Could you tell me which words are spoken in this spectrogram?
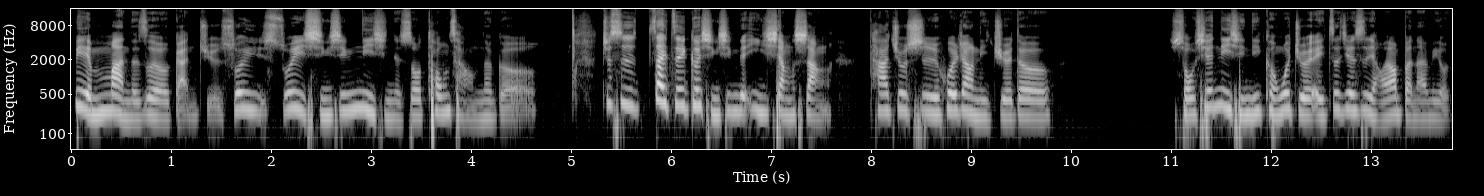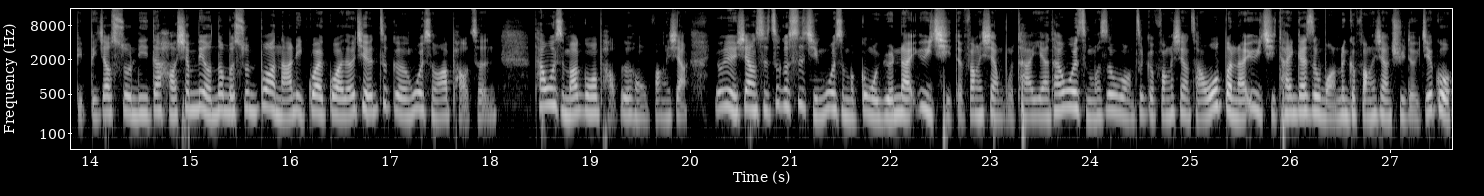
变慢的这个感觉。所以，所以行星逆行的时候，通常那个就是在这颗行星的意象上，它就是会让你觉得。首先逆行，你可能会觉得，诶，这件事情好像本来没有比比较顺利，但好像没有那么顺，不知道哪里怪怪的。而且这个人为什么要跑成？他为什么要跟我跑不同方向？有点像是这个事情为什么跟我原来预期的方向不太一样？他为什么是往这个方向朝？我本来预期他应该是往那个方向去的，结果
